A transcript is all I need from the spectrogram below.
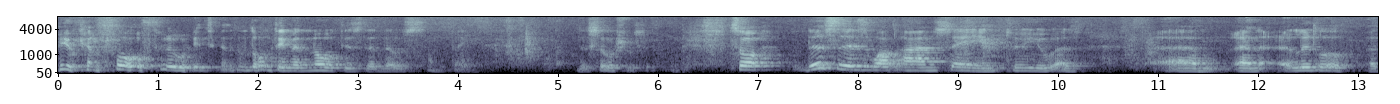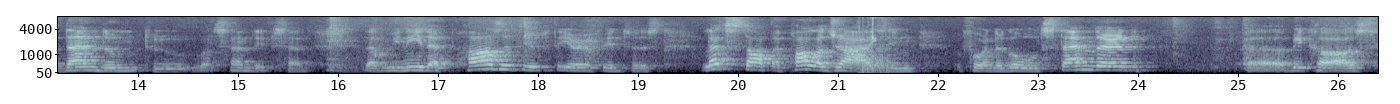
You can fall through it and don't even notice that there was something. The social system. So this is what I'm saying to you as um, and a little addendum to what Sandeep said, that we need a positive theory of interest. Let's stop apologizing for the gold standard uh, because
